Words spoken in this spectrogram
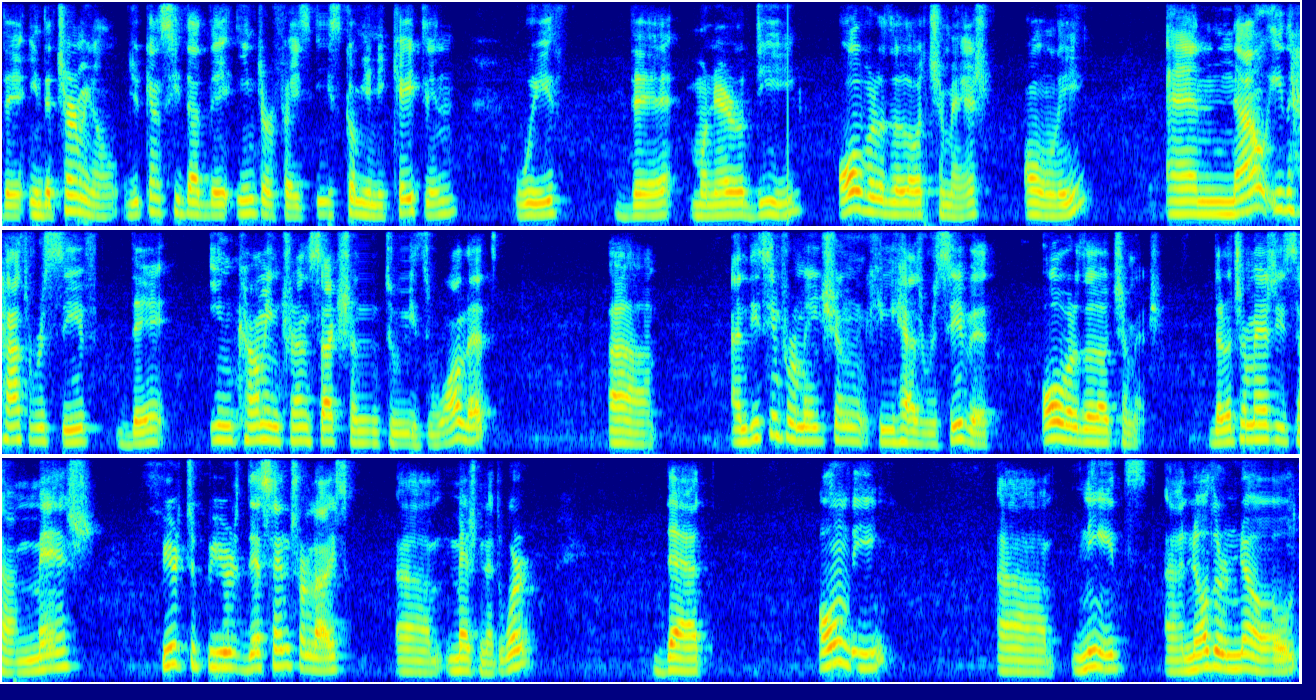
the in the terminal, you can see that the interface is communicating with the Monero D over the Locha mesh only. And now it has received the incoming transaction to its wallet. Uh, and this information he has received it over the Locha mesh. The Locha mesh is a mesh, peer-to-peer decentralized um, mesh network that only uh, needs another node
